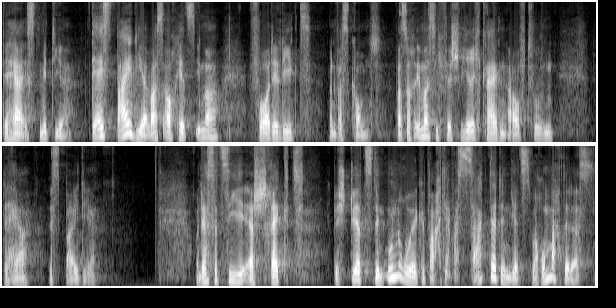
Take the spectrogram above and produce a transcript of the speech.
der Herr ist mit dir. Der ist bei dir, was auch jetzt immer vor dir liegt und was kommt. Was auch immer sich für Schwierigkeiten auftun, der Herr ist bei dir. Und das hat sie erschreckt, bestürzt, in Unruhe gebracht. Ja, was sagt er denn jetzt? Warum macht er das?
